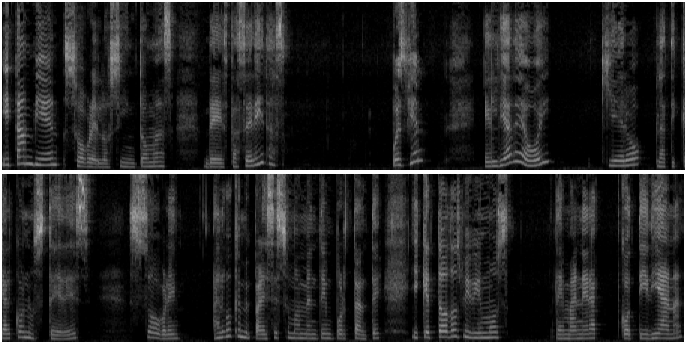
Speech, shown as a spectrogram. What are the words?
y también sobre los síntomas de estas heridas. Pues bien, el día de hoy quiero platicar con ustedes sobre algo que me parece sumamente importante y que todos vivimos de manera cotidiana,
